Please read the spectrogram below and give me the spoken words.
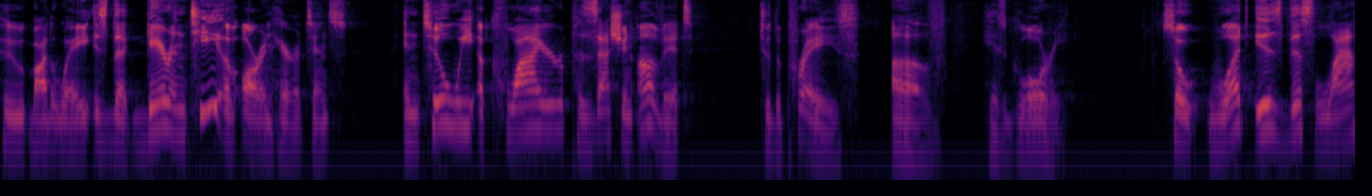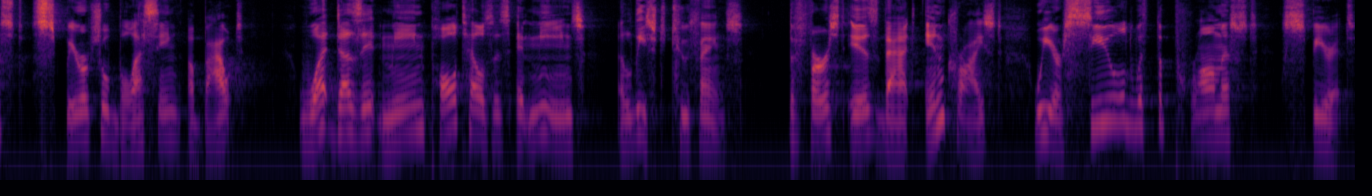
who, by the way, is the guarantee of our inheritance until we acquire possession of it to the praise of his glory. So, what is this last spiritual blessing about? What does it mean? Paul tells us it means at least two things. The first is that in Christ we are sealed with the promised Spirit.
